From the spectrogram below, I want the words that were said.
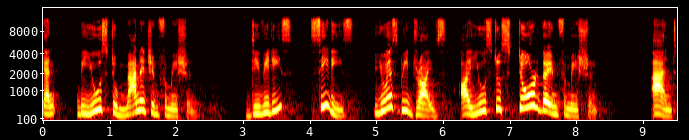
can be used to manage information. DVDs, CDs, USB drives are used to store the information and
